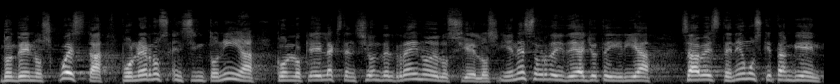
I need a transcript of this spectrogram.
donde nos cuesta ponernos en sintonía con lo que es la extensión del reino de los cielos. Y en esa orden de idea yo te diría, sabes, tenemos que también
